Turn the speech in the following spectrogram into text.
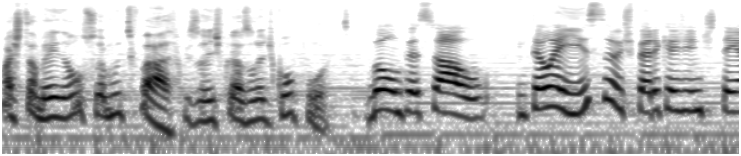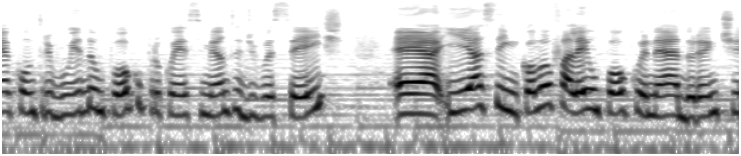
mas também não um sonho muito fácil, porque senão a gente fica na zona de conforto. Bom, pessoal, então é isso. Eu espero que a gente tenha contribuído um pouco para o conhecimento de vocês. É, e assim, como eu falei um pouco né, durante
